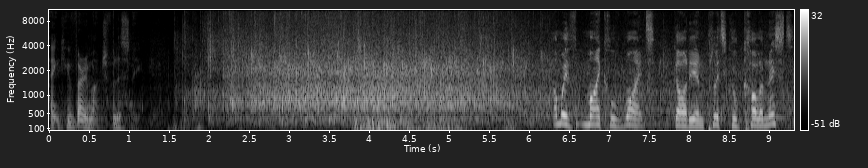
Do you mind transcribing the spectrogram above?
Thank you very much for listening. I'm with Michael White, Guardian political columnist.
